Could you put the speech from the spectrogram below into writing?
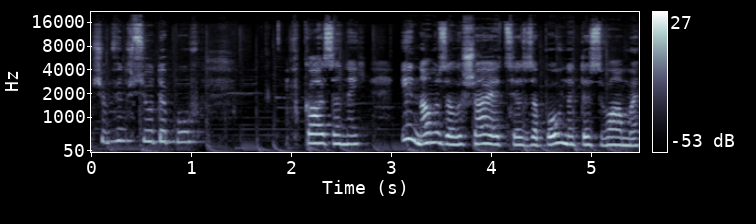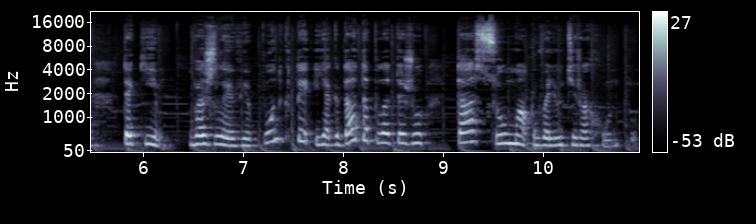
щоб він всюди був вказаний. І нам залишається заповнити з вами такі важливі пункти, як дата платежу та сума у валюті рахунку.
